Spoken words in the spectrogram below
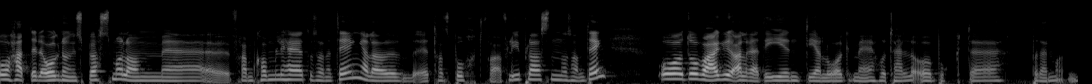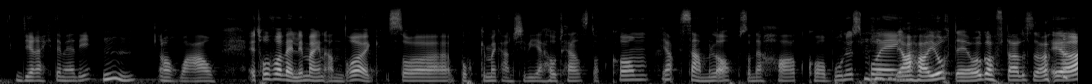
og hadde òg noen spørsmål om eh, framkommelighet og sånne ting. Eller eh, transport fra flyplassen og sånne ting. Og da var jeg jo allerede i en dialog med hotellet og bookte på den måten. Direkte med de. Mm. Åh, wow. Jeg tror for veldig mange andre òg, så booker vi kanskje via hotels.com. Ja. Samler opp sånne hardcore bonuspoeng. Jeg har gjort det òg ofte, altså. Ja,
